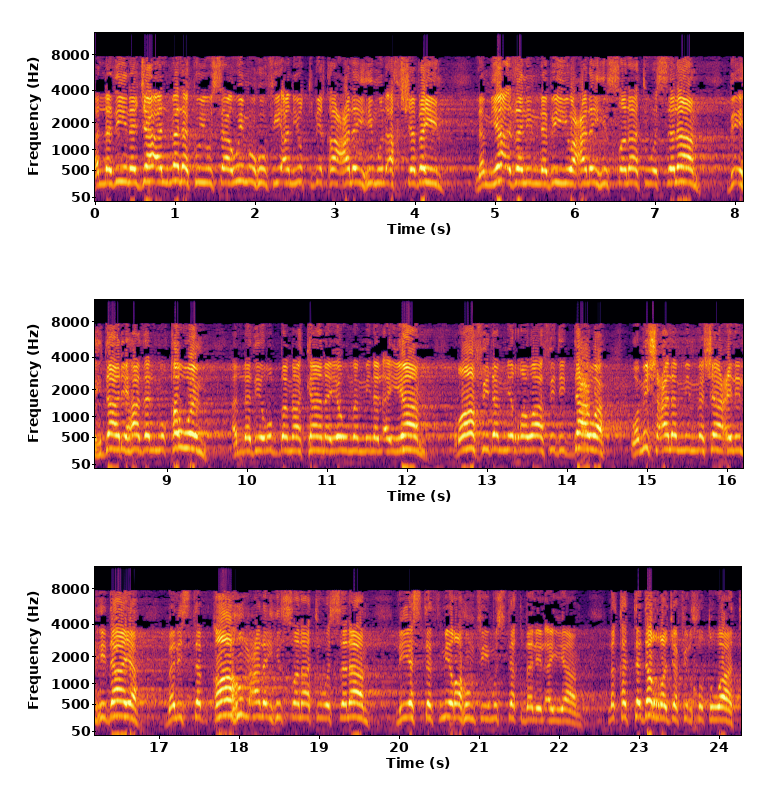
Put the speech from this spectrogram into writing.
الذين جاء الملك يساومه في أن يطبق عليهم الأخشبين. لم يأذن النبي عليه الصلاة والسلام بإهدار هذا المقوم الذي ربما كان يوما من الأيام رافدا من روافد الدعوة ومشعلا من مشاعل الهداية بل استبقاهم عليه الصلاة والسلام ليستثمرهم في مستقبل الأيام. لقد تدرج في الخطوات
